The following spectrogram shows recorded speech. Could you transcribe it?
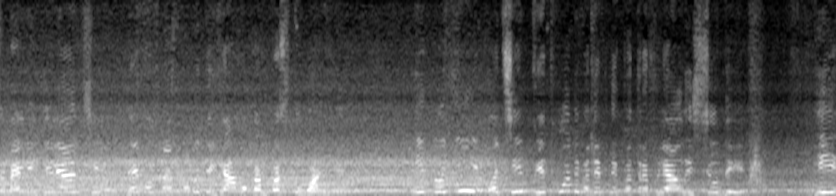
земельній ділянці, де можна зробити яму компостування. І тоді оці відходи вони б не потрапляли сюди. І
